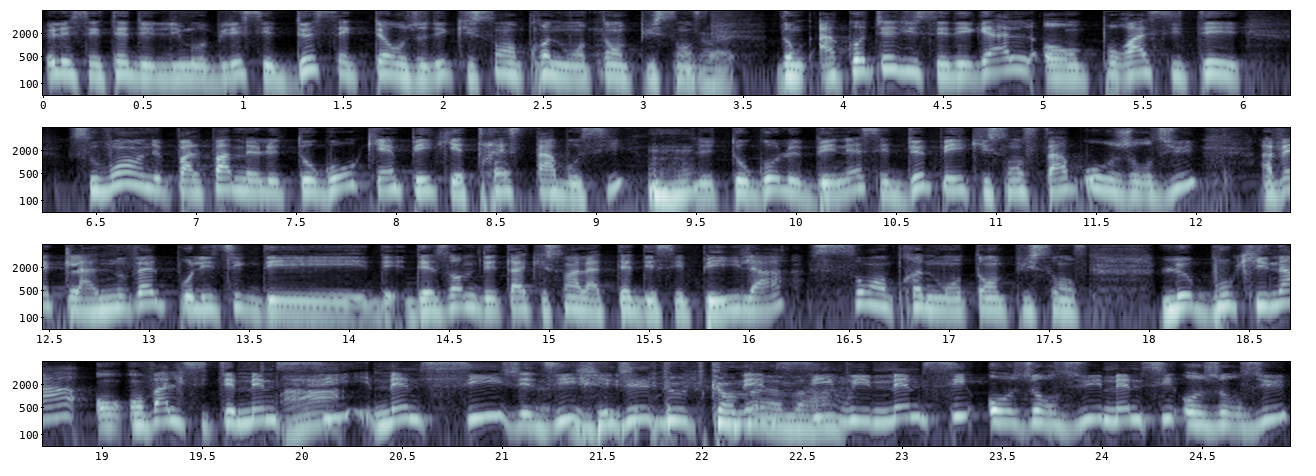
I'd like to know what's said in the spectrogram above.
et le secteur de l'immobilier, c'est deux secteurs aujourd'hui qui sont en train de monter en puissance. Ouais. Donc, à côté du Sénégal, on pourra citer Souvent, on ne parle pas, mais le Togo, qui est un pays qui est très stable aussi. Mhm. Le Togo, le Bénin, c'est deux pays qui sont stables aujourd'hui, avec la nouvelle politique des, des, des hommes d'État qui sont à la tête de ces pays-là, sont en train de monter en puissance. Le Burkina, on, on va le citer, même Ah. si, même si, j'ai dit, J'ai des doutes quand même, si, hein. oui, même si aujourd'hui, même si aujourd'hui,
